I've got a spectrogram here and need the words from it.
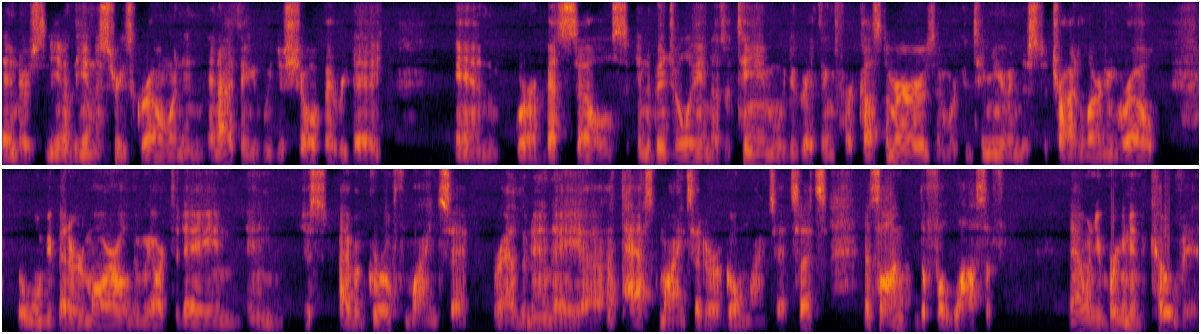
And there's, you know, the industry's growing. And, and I think if we just show up every day and we're our best selves individually and as a team, and we do great things for our customers, and we're continuing just to try to learn and grow, we'll be better tomorrow than we are today. And, and just I have a growth mindset rather than a, uh, a task mindset or a goal mindset. So that's that's on the philosophy. Now, when you bring it into COVID,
